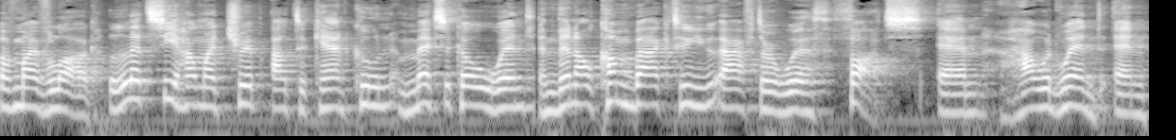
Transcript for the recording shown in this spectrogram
of my vlog. Let's see how my trip out to Cancun, Mexico went, and then I'll come back to you after with thoughts and how it went and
